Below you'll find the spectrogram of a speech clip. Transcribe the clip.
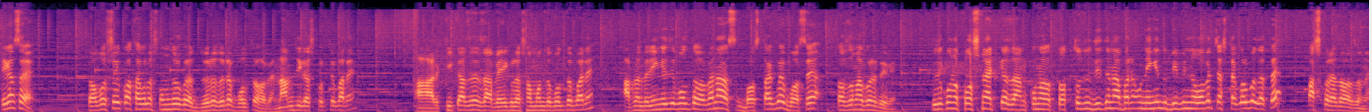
ঠিক আছে? তো অবশ্যই কথাগুলো সুন্দর করে জোরে জোরে বলতে হবে, নাম জিজ্ঞাসা করতে পারে, আর কি কাজে যাবে এগুলো সম্বন্ধে বলতে পারে আপনাদের ইংরেজি বলতে হবে না, বস থাকবে, বসে তর্জমা করে দেবে। যদি কোনো প্রশ্ন আটকে যান, কোনো তথ্য যদি দিতে না পারেন, উনি কিন্তু বিভিন্নভাবে চেষ্টা করব যাতে পাস করে দেওয়ার জন্য।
